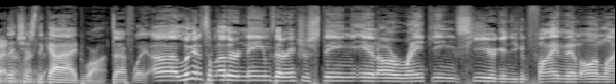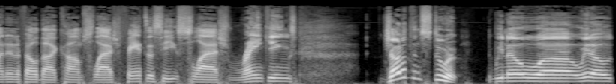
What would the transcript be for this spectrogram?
Lynch is the backs. guy I'd want. Definitely. Uh, looking at some other names that are interesting in our rankings here. Again, you can find them online, NFL.com slash fantasy slash rankings. Jonathan Stewart we know uh, we know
